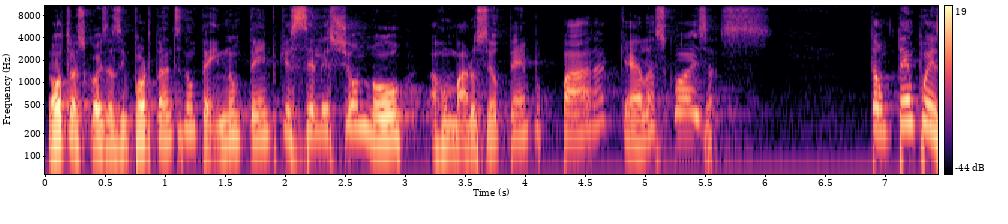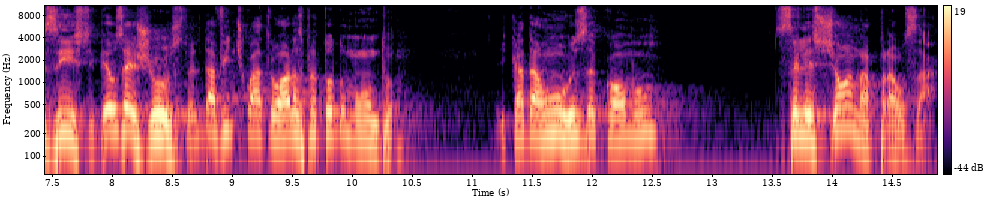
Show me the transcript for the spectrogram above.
Para outras coisas importantes não tem. Não tem porque selecionou arrumar o seu tempo para aquelas coisas. Então, tempo existe, Deus é justo, Ele dá 24 horas para todo mundo. E cada um usa como seleciona para usar.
